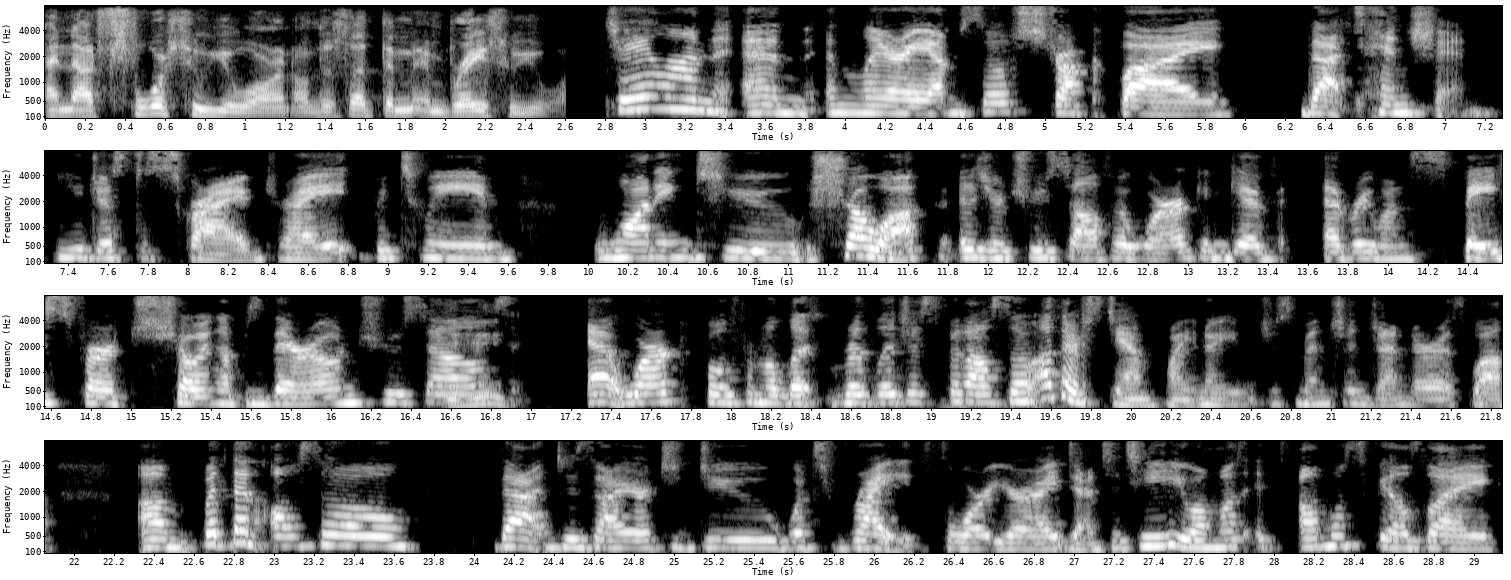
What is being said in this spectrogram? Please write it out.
and not force who you are on others. Let them embrace who you are. Jaylan and, and Larry, I'm so struck by that tension you just described, right? Between wanting to show up as your true self at work and give everyone space for showing up as their own true selves mm-hmm. at work, both from a li- religious but also other standpoint. You know, you just mentioned gender as well. Um, but then also that desire to do what's right for your identity. You almost, it almost feels like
